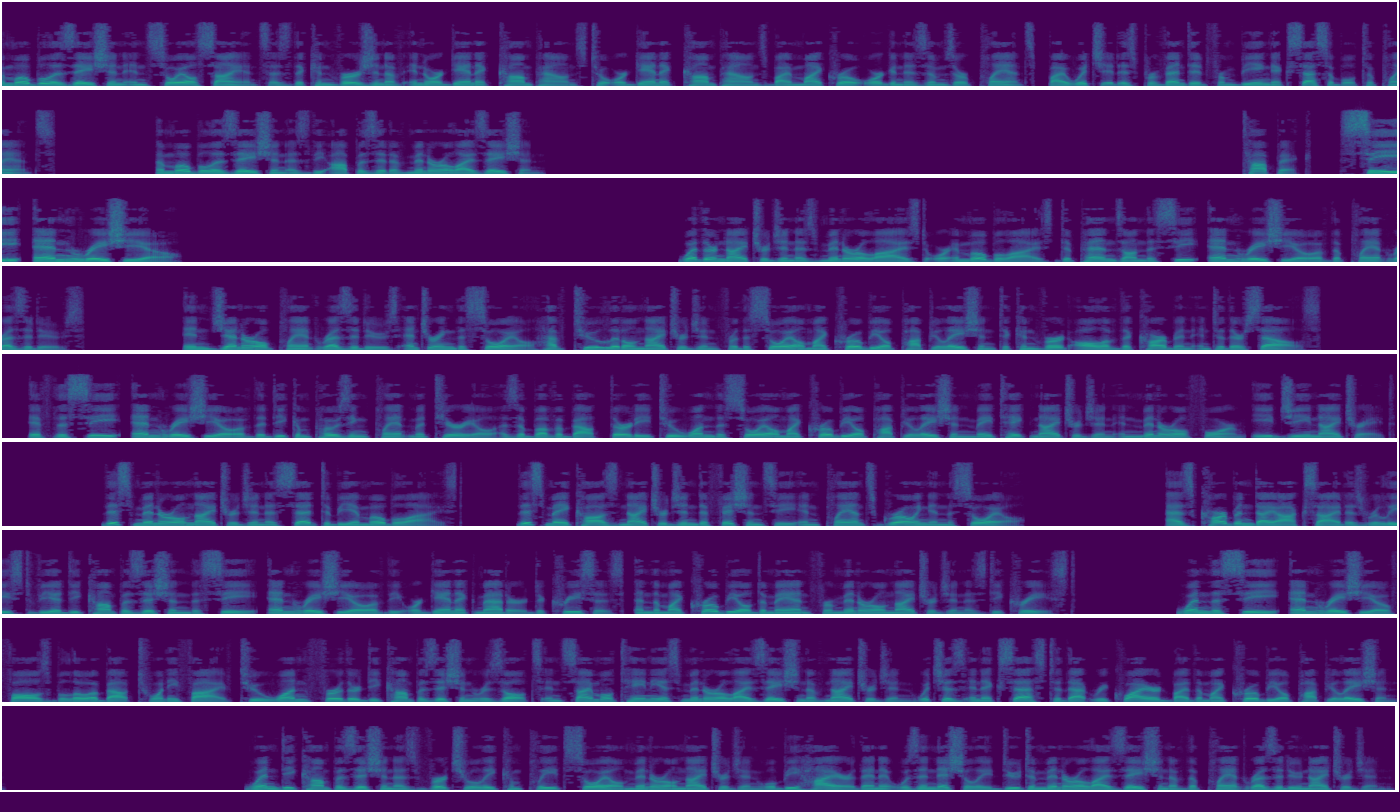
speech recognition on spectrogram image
Immobilization in soil science is the conversion of inorganic compounds to organic compounds by micro-organisms or plants, by which it is prevented from being accessible to plants. Immobilization is the opposite of mineralization. Topic: C-N ratio Whether nitrogen is mineralized or immobilized depends on the C-N ratio of the plant residues. In general plant residues entering the soil have too little nitrogen for the soil microbial population to convert all of the carbon into their cells. If the C-N ratio of the decomposing plant material is above about 30 to 1 the soil microbial population may take nitrogen in mineral form e.g. nitrate. This mineral nitrogen is said to be immobilized. This may cause nitrogen deficiency in plants growing in the soil. As carbon dioxide is released via decomposition the C-N ratio of the organic matter decreases, and the microbial demand for mineral nitrogen is decreased. When the C-N ratio falls below about 25 to 1 further decomposition results in simultaneous mineralization of nitrogen which is in excess to that required by the microbial population. When decomposition is virtually complete soil mineral nitrogen will be higher than it was initially due to mineralization of the plant residue nitrogen.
